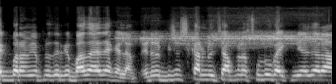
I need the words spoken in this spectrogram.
একবার আমি আপনাদেরকে বাজায় দেখালাম এটার বিশেষ কারণ হচ্ছে আপনারা ছোট বাইক নিয়ে যারা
